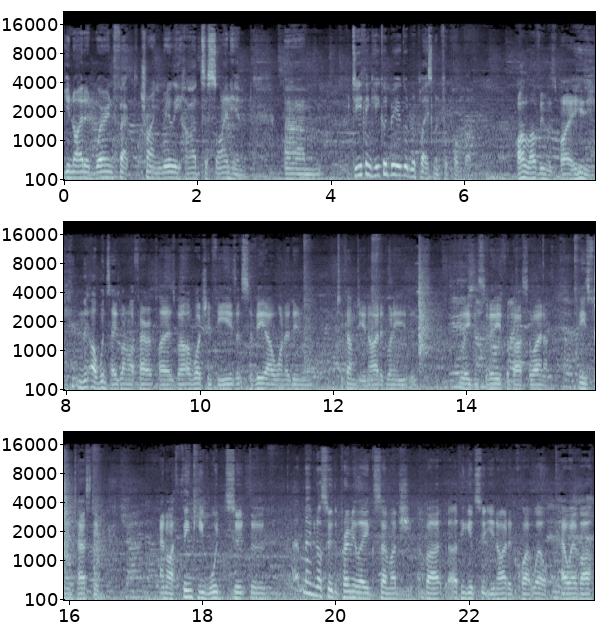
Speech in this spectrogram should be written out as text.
United were in fact trying really hard to sign him Um, do you think he could be a good replacement for Pogba? I love him as a player. I wouldn't say he's one of my favourite players, but I've watched him for years. At Sevilla, I wanted him to come to United when he was leaving Sevilla for Barcelona. He's fantastic, and I think he would suit the maybe not suit the Premier League so much, but I think he'd suit United quite well. However,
